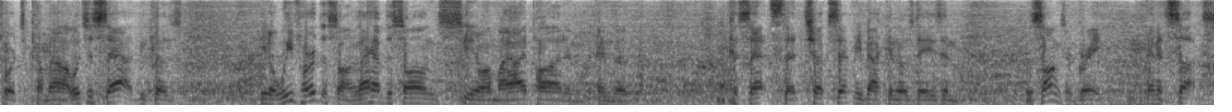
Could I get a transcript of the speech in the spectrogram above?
for it to come out, which is sad because you know, we've heard the songs. I have the songs, you know, on my iPod and, and the cassettes that Chuck sent me back in those days, and the songs are great. And it sucks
